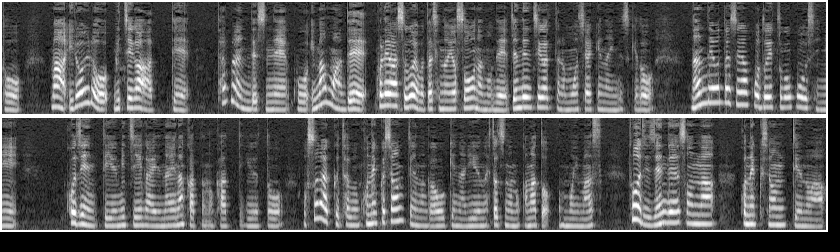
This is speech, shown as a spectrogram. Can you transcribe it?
とまあいろいろ道があって多分ですねこう今までこれはすごい私の予想なので全然違ったら申し訳ないんですけどなんで私がこうドイツ語講師に個人っていう道以外でなれなかったのかっていうとおそらく多分コネクションっていうのが大きな理由の一つなのかなと思います。当時全然そんなコネクションっていうのは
